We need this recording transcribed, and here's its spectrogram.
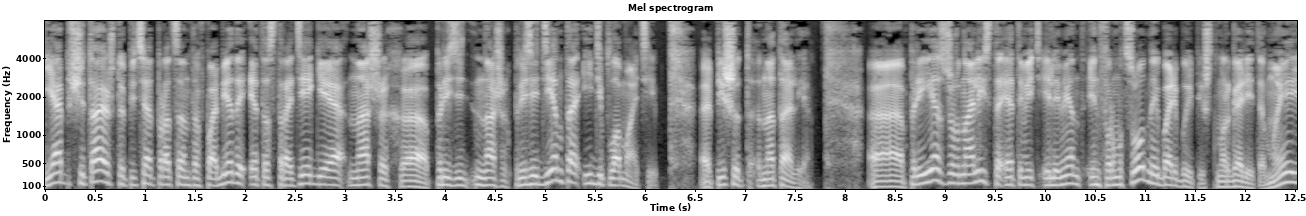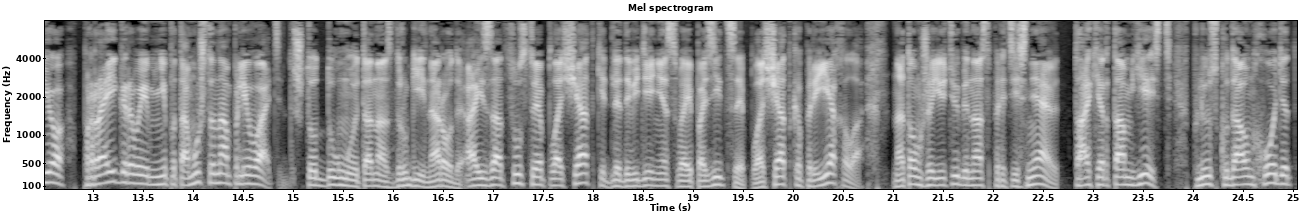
Я считаю, что 50% победы – это стратегия наших, э, наших президента и дипломатии, э, пишет Наталья. Э, приезд журналиста – это ведь элемент информационной борьбы, пишет Маргарита. Мы ее проигрываем не потому, что нам плевать, что думают о нас другие народы, а из-за отсутствия площадки для доведения своей позиции. Площадка приехала, на том же Ютубе нас притесняют, Такер там есть, плюс куда он ходит,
